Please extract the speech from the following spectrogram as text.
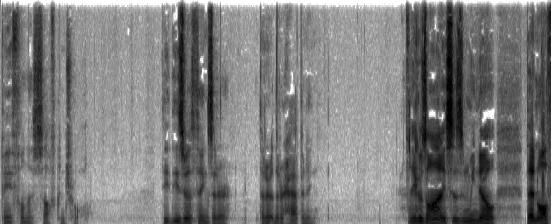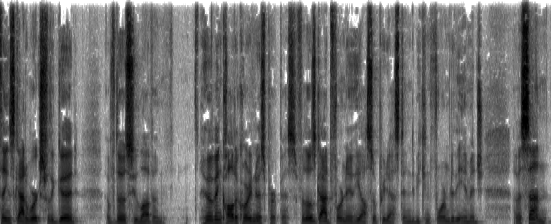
faithfulness, self-control. These are the things that are that are that are happening. And he goes on. He says, "And we know that in all things God works for the good of those who love Him." Who have been called according to his purpose. For those God foreknew, he also predestined to be conformed to the image of a son,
